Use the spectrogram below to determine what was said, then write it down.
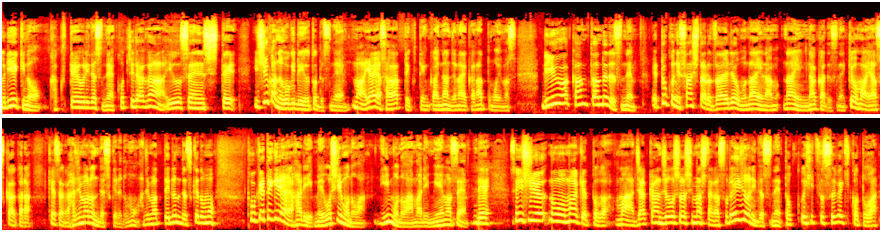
利益の確定売りですね、こちらが優先して、一週間の動きで言うとですね、まあ、やや下がっていく展開なんじゃないかなと思います。理由は簡単でですね、え特に差したる材料もないな、ない中ですね、今日まあ安川から決算が始まるんですけれども、始まっているんですけども、統計的にはやはりめぼしいものは、いいものはあまり見えません。で、先週のマーケットが、まあ若干上昇しましたが、それ以上にですね、特筆すべきことは、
